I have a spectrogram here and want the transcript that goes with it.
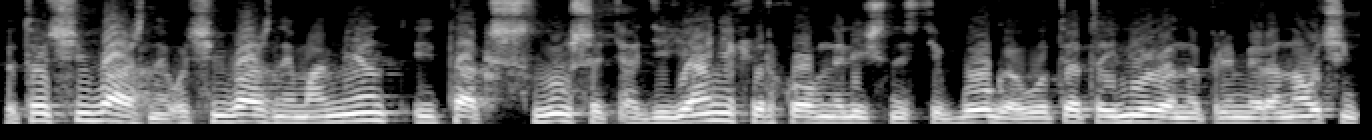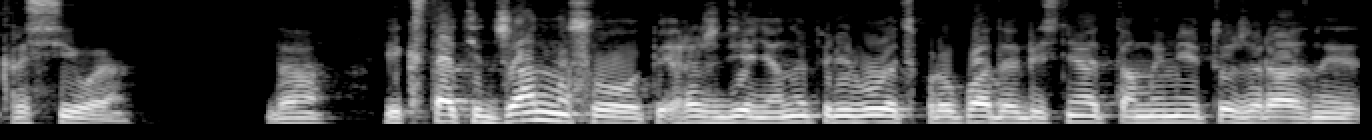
Это очень важный, очень важный момент. Итак, слушать о деяниях Верховной Личности Бога. Вот эта лила, например, она очень красивая. Да? И, кстати, джанма слово рождение, оно переводится, Прабхупада объясняет, там имеет тоже разные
